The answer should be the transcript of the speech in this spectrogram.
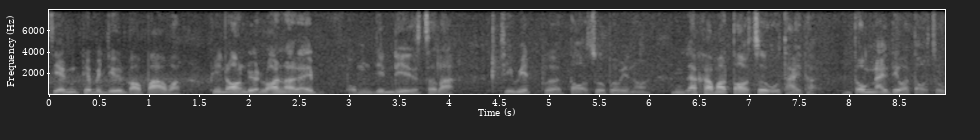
เสียงที่ไปยืนเปล่าๆว่า พี่น้องเดือดร้อนอะไร ผมยินดีสละชีวิตเพื่อต่อสู้เพื่อพี่น้อง แล้วเข้ามาต่อสู้อุทัยทะตรงไหนที่ว่าต่อสู้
